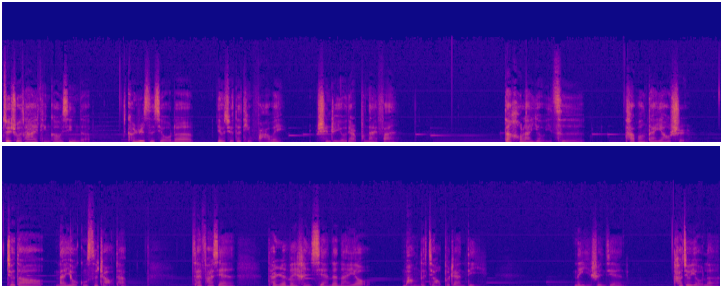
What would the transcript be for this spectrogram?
最初她还挺高兴的，可日子久了又觉得挺乏味，甚至有点不耐烦。但后来有一次，她忘带钥匙，就到男友公司找他，才发现，她认为很闲的男友，忙得脚不沾地。那一瞬间，她就有了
